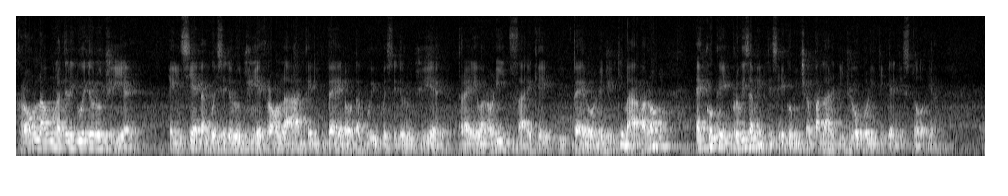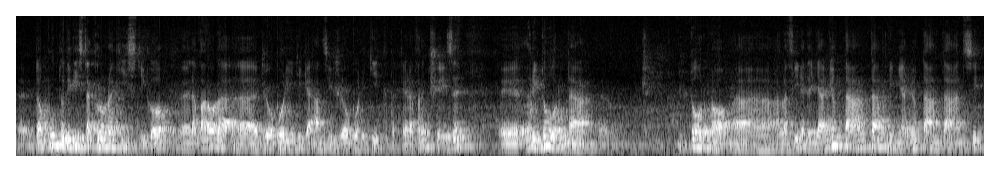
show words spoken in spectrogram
crolla una delle due ideologie e insieme a queste ideologie crolla anche l'impero da cui queste ideologie traevano linfa e che l'impero legittimavano, ecco che improvvisamente si ricomincia a parlare di geopolitica e di storia. Eh, da un punto di vista cronachistico, eh, la parola eh, geopolitica, anzi geopolitique perché era francese, eh, ritorna eh, intorno eh, alla fine degli anni 80, primi anni 80 anzi,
